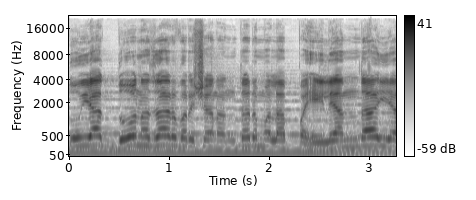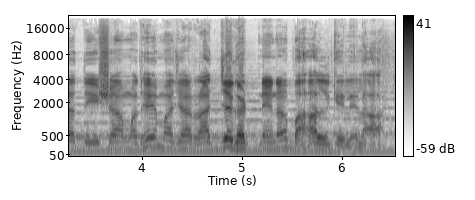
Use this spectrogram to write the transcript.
तो या दोन हजार वर्षानंतर मला पहिल्यांदा या देशामध्ये माझ्या राज्यघटनेनं बहाल केलेला आहे.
